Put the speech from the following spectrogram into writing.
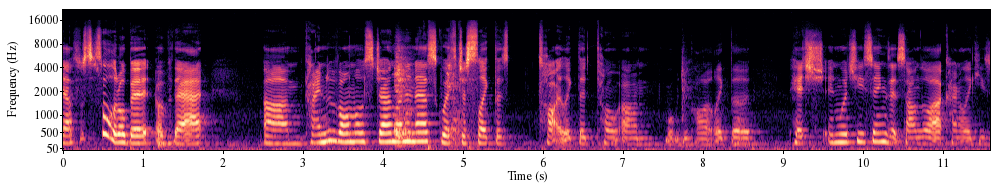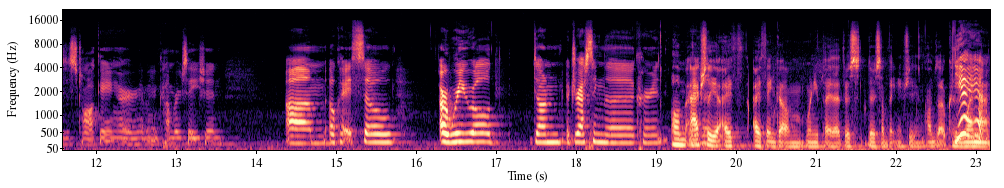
Yeah, so it's just a little bit of that, um, kind of almost John Lennon-esque with just like the ta- like the tone, um, what would you call it? Like the pitch in which he sings. It sounds a lot kind of like he's just talking or having a conversation. Um, okay, so are we all done addressing the current? Um, actually, I th- I think um, when you play that, there's there's something interesting that comes up because Yeah, when yeah.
